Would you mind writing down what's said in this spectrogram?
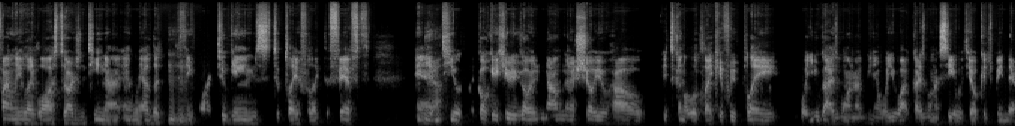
finally like lost to Argentina and we had the I Mhm. think one or two games to play for like the fifth, and Yeah. he was like, "Okay, here you go. Now I'm going to show you how it's going to look like if we play." What you guys want to, you know, what you guys want to see with Jokic being there,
